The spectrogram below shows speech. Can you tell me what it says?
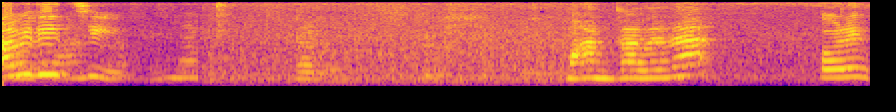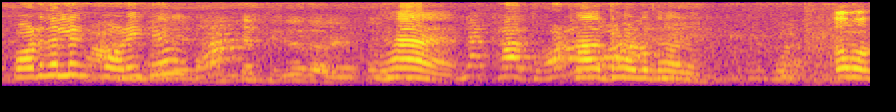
আমি দিচ্ছি। মান খাবে না পরে পরে তাহলে পরে কেউ হ্যাঁ। হ্যাঁ ধরো ধরো। ওমা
